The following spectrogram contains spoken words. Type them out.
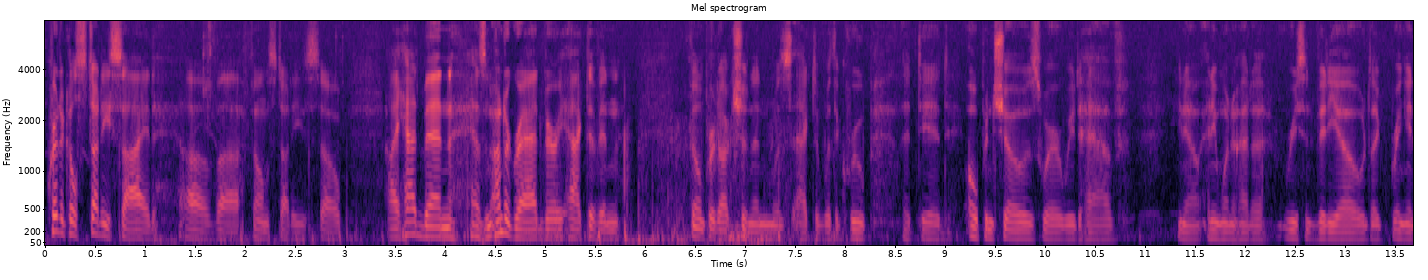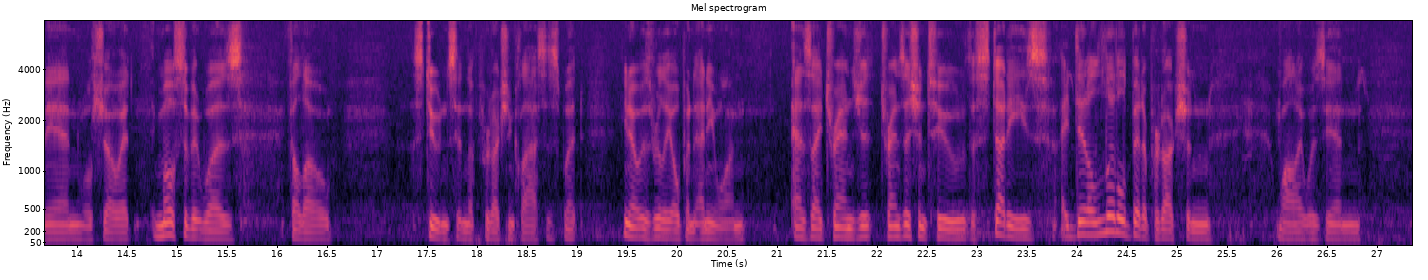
critical study side of uh, film studies. So I had been, as an undergrad, very active in film production and was active with a group that did open shows where we'd have, you know, anyone who had a recent video, like bring it in, we'll show it. Most of it was fellow students in the production classes, but, you know, it was really open to anyone. As I transi- transitioned to the studies, I did a little bit of production while I was in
